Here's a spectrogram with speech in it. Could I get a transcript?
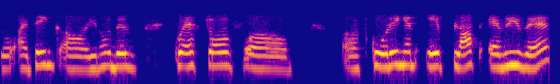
So i think uh, you know this quest of uh, uh, scoring an a plus everywhere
